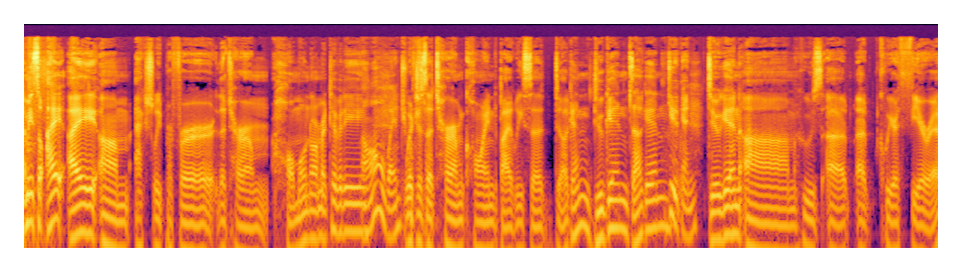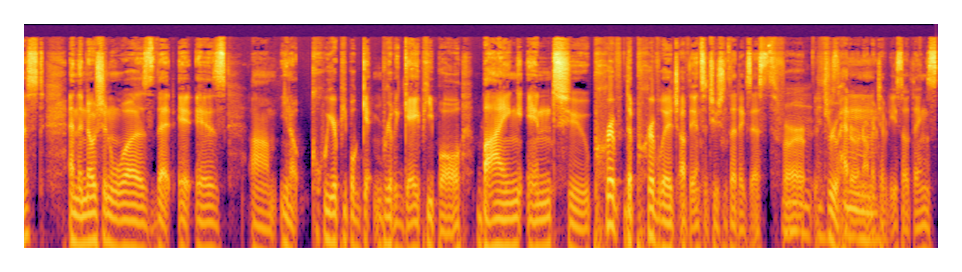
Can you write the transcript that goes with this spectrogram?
I mean, so I I um actually prefer the term homonormativity. Oh, interesting. Which is a term coined by Lisa Duggan, Dugan, Duggan, Dugan. Dugan, um, who's a, a queer theorist, and the notion was that it is. Um, you know, queer people get really gay people buying into priv- the privilege of the institutions that exist for through heteronormativity. So things,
